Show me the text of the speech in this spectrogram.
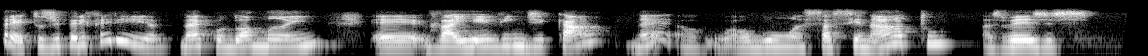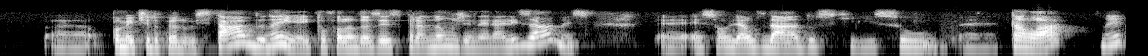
pretos de periferia, né? Quando a mãe é, vai reivindicar né, algum assassinato, às vezes Uh, cometido pelo Estado, né? E aí estou falando às vezes para não generalizar, mas é, é, só olhar os dados que isso está é, lá, né?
